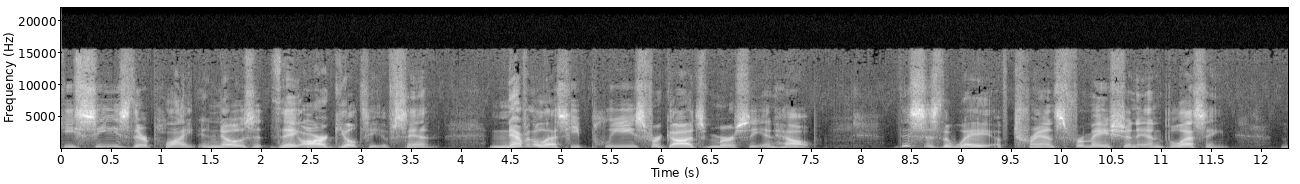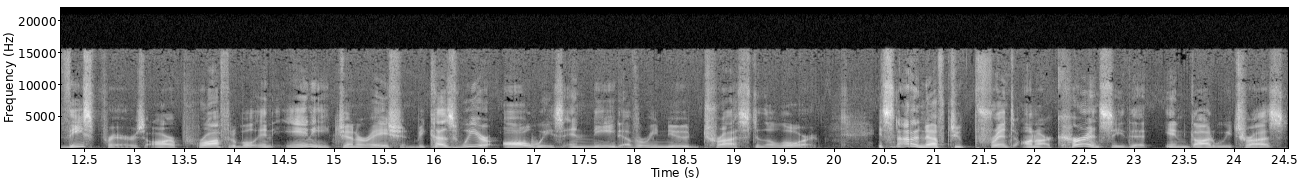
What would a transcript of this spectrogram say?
He sees their plight and knows that they are guilty of sin. Nevertheless, he pleads for God's mercy and help. This is the way of transformation and blessing these prayers are profitable in any generation because we are always in need of a renewed trust in the Lord. It's not enough to print on our currency that in God we trust.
